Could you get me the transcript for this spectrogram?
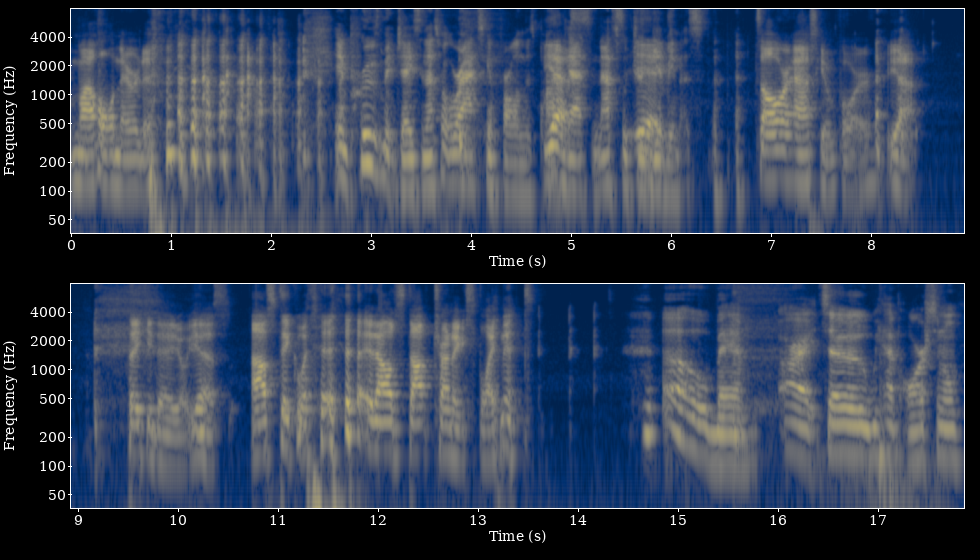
my whole narrative. Improvement, Jason. That's what we're asking for on this podcast, Yes. and that's what you're Yeah. giving us. it's all we're asking for. Yeah. Thank you, Daniel. Yes. I'll stick with it and I'll stop trying to explain it. Oh man! All right, so we have Arsenal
